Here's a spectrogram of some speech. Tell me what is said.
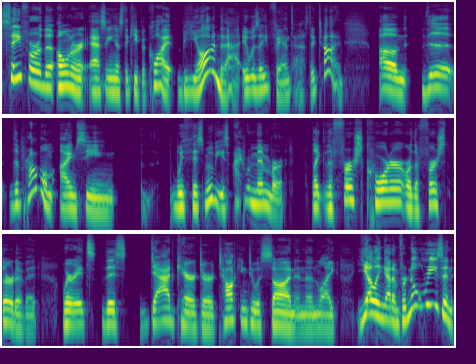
Save for the owner asking us to keep it quiet. Beyond that, it was a fantastic time. Um, the the problem I'm seeing with this movie is I remember like the first quarter or the first third of it where it's this dad character talking to his son and then like yelling at him for no reason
